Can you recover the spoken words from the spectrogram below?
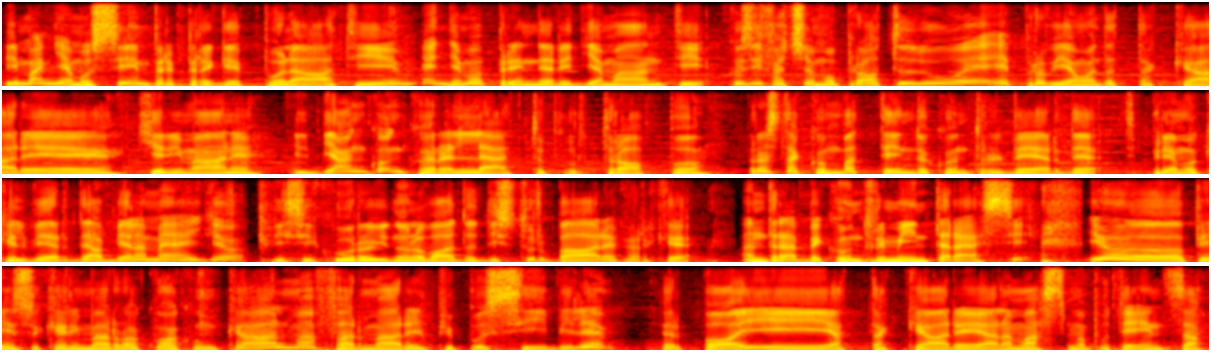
Rimaniamo sempre pregheppolati e andiamo a prendere i diamanti. Così facciamo prot 2 e proviamo ad attaccare chi rimane. Il bianco è ancora il letto, purtroppo. Però sta combattendo contro il verde. Speriamo che il verde abbia la meglio. Di sicuro io non lo vado a disturbare perché andrebbe contro i miei interessi. Io penso che rimarrò qua con calma, farmare il più possibile per poi attaccare alla massima potenza.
